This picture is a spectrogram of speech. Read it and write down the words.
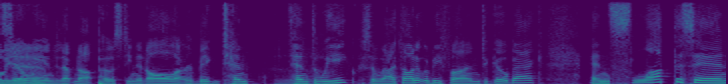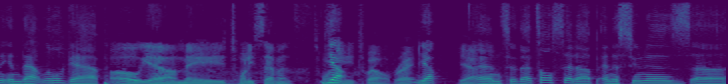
and so we ended up not posting at all our big tenth tenth week. So I thought it would be fun to go back and slot this in in that little gap. Oh yeah, May twenty seventh, Yeah. twenty twelve, right? Yep. Yeah. And so that's all set up, and as soon as uh,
